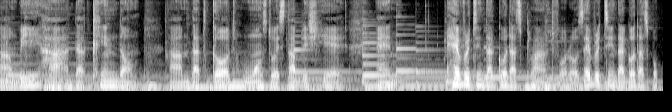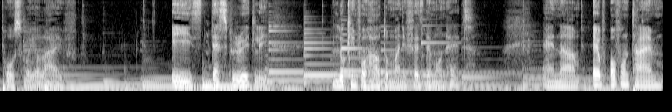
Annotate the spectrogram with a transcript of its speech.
Um, we are the kingdom um, that God wants to establish here. And everything that God has planned for us, everything that God has proposed for your life, is desperately looking for how to manifest them on earth. And um, oftentimes,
